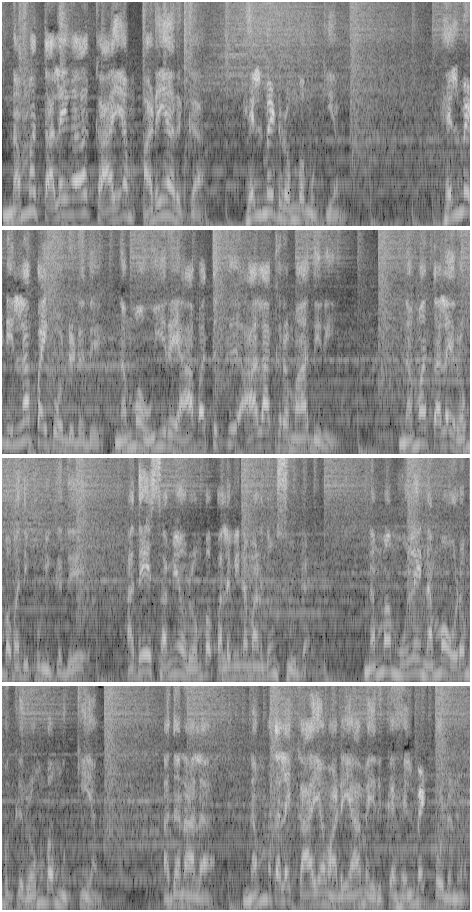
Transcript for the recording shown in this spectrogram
நம்ம தலைவா காயம் அடையா இருக்க ஹெல்மெட் ரொம்ப முக்கியம். ஹெல்மெட் இல்லாம பைக் ஓட்டுறது நம்ம உயிரை ஆபத்துக்கு ஆளாக்குற மாதிரி. நம்ம தலை ரொம்ப மதிப்பு மிக்கது அதே சமயம் ரொம்ப பலவீனமானதும் சூட. நம்ம மூளை நம்ம உடம்புக்கு ரொம்ப முக்கியம். அதனால நம்ம தலை காயம் அடையாம இருக்க ஹெல்மெட் போடணும்.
